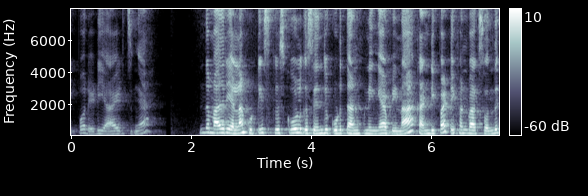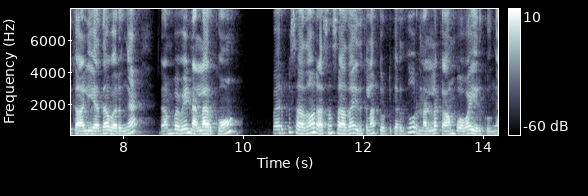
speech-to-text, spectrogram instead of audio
இப்போது ரெடி ஆயிடுச்சுங்க. இந்த மாதிரி எல்லாம் குட்டீஸ்க்கு ஸ்கூலுக்கு செஞ்சு கொடுத்து அனுப்புனீங்க அப்படின்னா கண்டிப்பாக டிஃபன் பாக்ஸ் வந்து காலியாக தான் வருங்க. ரொம்பவே நல்லாயிருக்கும் பருப்பு சாதம் ரசம் சாதம் இதுக்கெல்லாம் தொட்டுக்கிறதுக்கு ஒரு நல்ல காம்போவாக இருக்குங்க.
